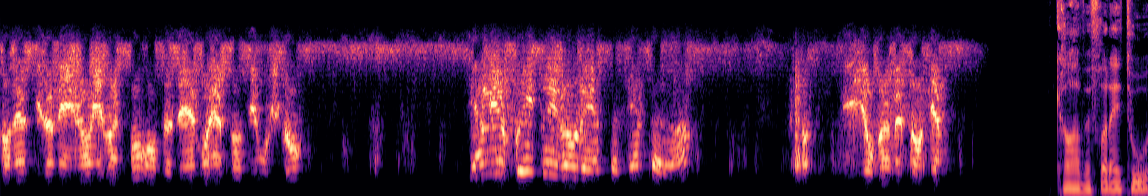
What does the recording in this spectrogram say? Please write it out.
kan jeg si med en gang i hvert fall at det må hentes i Oslo. Ja, men jeg skiter i hva det heter. Henter det, da? Ja, vi jobber med saken. Kravet fra de to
